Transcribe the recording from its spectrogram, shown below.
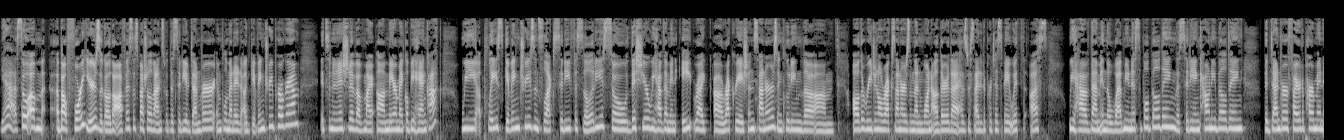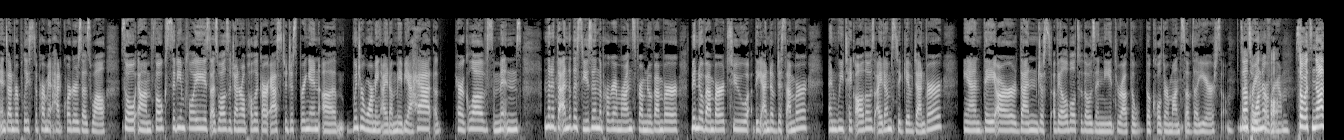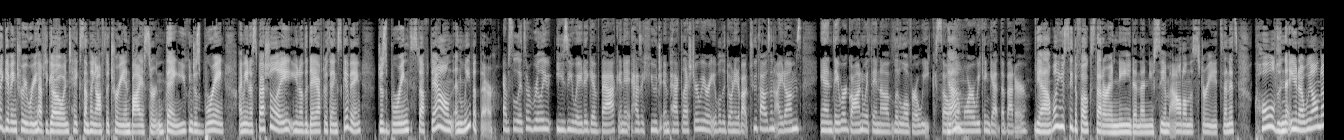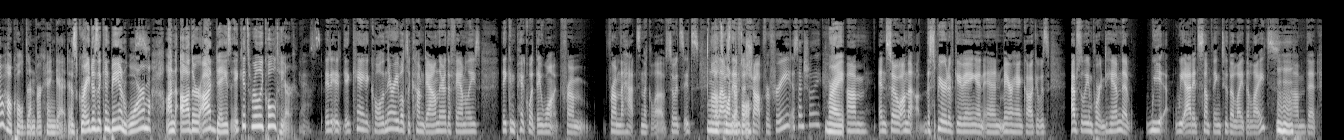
Yeah. So, um, about four years ago, the Office of Special Events with the City of Denver implemented a Giving Tree program. It's an initiative of my uh, Mayor Michael B. Hancock. We place giving trees in select city facilities. So this year we have them in eight rec- uh, recreation centers, including the um, all the regional rec centers, and then one other that has decided to participate with us. We have them in the Webb Municipal Building, the City and County Building, the Denver Fire Department and Denver Police Department headquarters as well. So, um, folks, city employees, as well as the general public, are asked to just bring in a winter warming item, maybe a hat, a pair of gloves, some mittens. And then at the end of the season, the program runs from November, mid November to the end of December. And we take all those items to Give Denver and they are then just available to those in need throughout the, the colder months of the year. So that's wonderful. Program. So it's not a giving tree where you have to go and take something off the tree and buy a certain thing. You can just bring, I mean, especially, you know, the day after Thanksgiving, just bring stuff down and leave it there. Absolutely. It's a really easy way to give back and it has a huge impact. Last year we were able to donate about 2,000 items and they were gone within a little over a week. So yeah. the more we can get, the better. Yeah. Well, you see the folks that are in need and then you see them out on the streets and it's cold. You know, we all know how cold Denver can get. As great as it can be and warm on other odd days, it gets really cold here. Yes. It, it, it can get cold and they're able to come down there. The families, they can pick what they want from from the hats and the gloves. So it's it's oh, allows wonderful. them to shop for free essentially. Right. Um and so on the the spirit of giving and and Mayor Hancock it was absolutely important to him that we we added something to the light the lights mm-hmm. um, that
